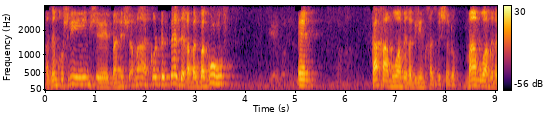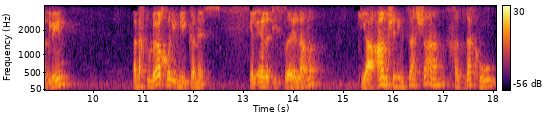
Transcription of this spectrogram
אז הם חושבים שבנשמה הכל בסדר, אבל בגוף אין. ככה אמרו המרגלים חז ושלום. מה אמרו המרגלים? אנחנו לא יכולים להיכנס אל ארץ ישראל, למה? כי העם שנמצא שם חזק הוא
